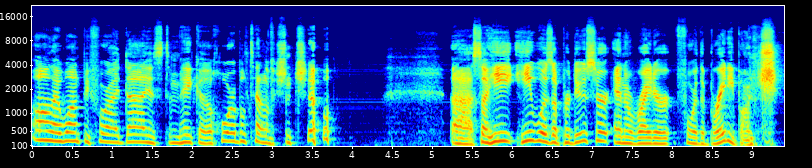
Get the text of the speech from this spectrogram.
all I want before I die is to make a horrible television show. Uh, so he he was a producer and a writer for the Brady Bunch,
